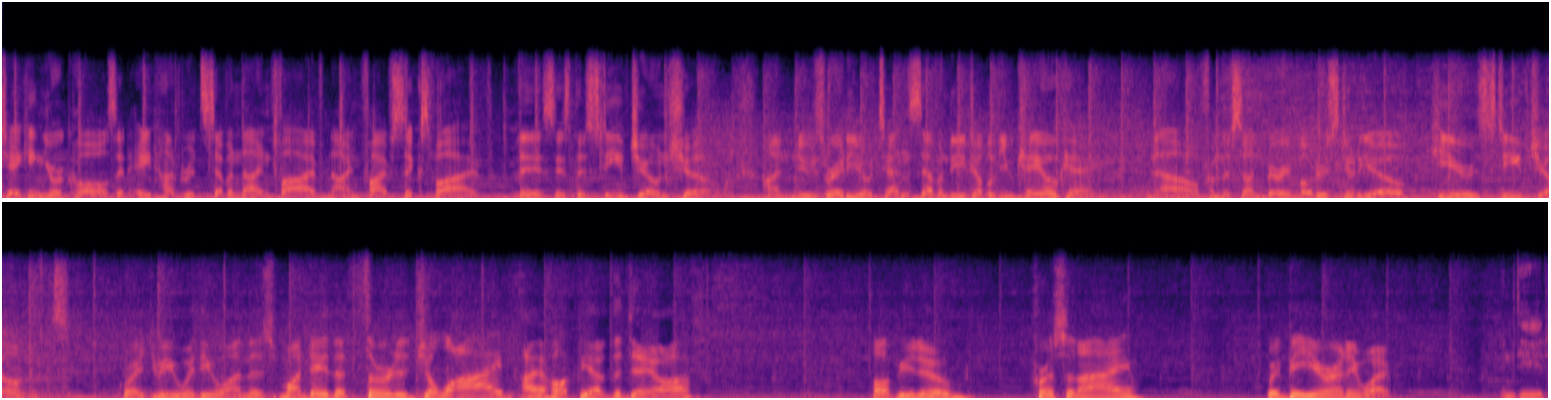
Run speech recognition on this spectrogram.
Taking your calls at 800 795 9565. This is The Steve Jones Show on News Radio 1070 WKOK. Now, from the Sunbury Motor Studio, here's Steve Jones. Great to be with you on this Monday, the 3rd of July. I hope you have the day off. Hope you do. Chris and I, we'd be here anyway. Indeed.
